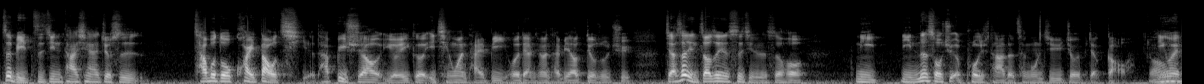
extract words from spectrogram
这笔资金，他现在就是差不多快到期了，他必须要有一个一千万台币或者两千万台币要丢出去。假设你知道这件事情的时候，你你那时候去 approach 他的成功几率就会比较高啊，因为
